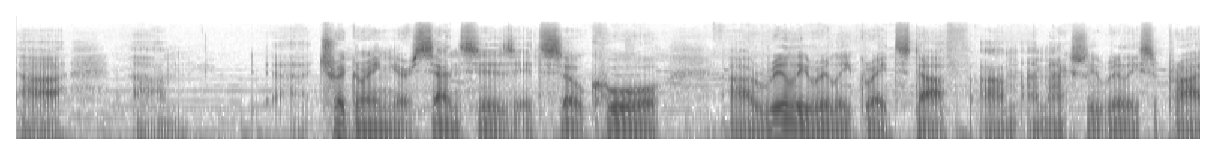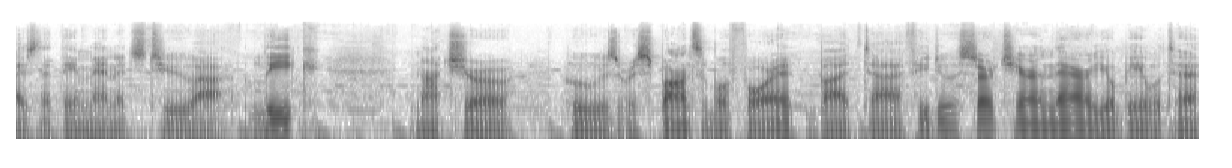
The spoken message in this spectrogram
uh, um, uh, Triggering Your Senses, It's So Cool. Uh, really, really great stuff. Um, I'm actually really surprised that they managed to uh, leak. Not sure who's responsible for it, but uh, if you do a search here and there, you'll be able to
